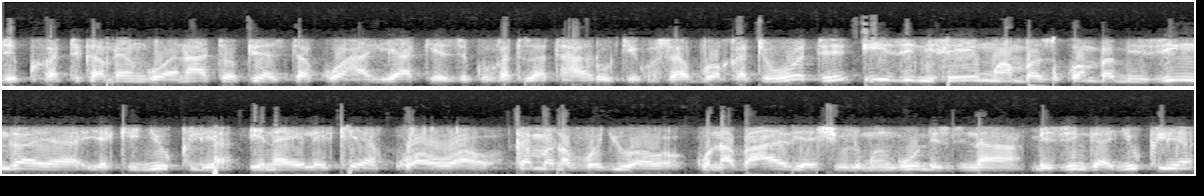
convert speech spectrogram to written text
ziko katika mrengo wa NATO pia zitakuwa hali yake ziko katika taharuki, kwa sababu wakati wote hizi ni sehemu ambazo kwamba mizinga ya, ya kinyuklia inaelekea kwao wao. Kama unavyojua, kuna baadhi ya nchi ulimwenguni zina mizinga ya nyuklia,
